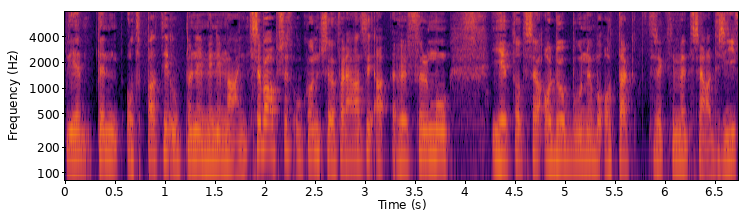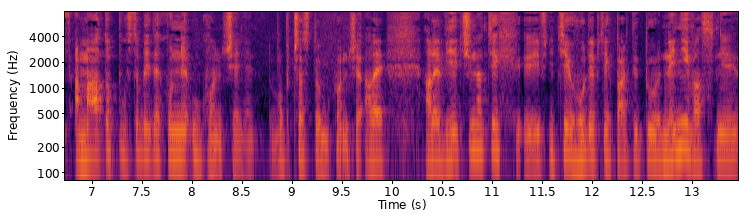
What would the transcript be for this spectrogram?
je, ten odpad je úplně minimální. Třeba občas ukončil frázi a ve filmu je to třeba o dobu nebo o tak, řekněme třeba dřív a má to působit jako neukončeně. Občas to ukončil, ale, ale většina těch, těch hudeb, těch partitur není vlastně,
